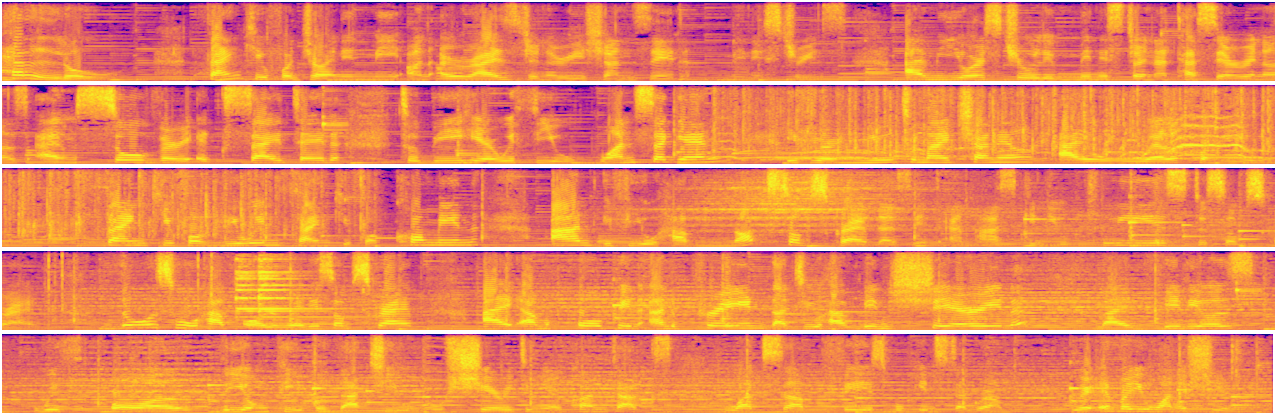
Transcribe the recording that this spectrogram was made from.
Hello. Thank you for joining me on Arise Generation Z Ministries. I'm yours truly, Minister Natasha Reynolds. I'm so very excited to be here with you once again. If you're new to my channel, I welcome you. Thank you for viewing, thank you for coming. And if you have not subscribed as yet, I'm asking you please to subscribe. Those who have already subscribed, I am hoping and praying that you have been sharing my videos with all the young people that you know. Share it in your contacts, WhatsApp, Facebook, Instagram, wherever you want to share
